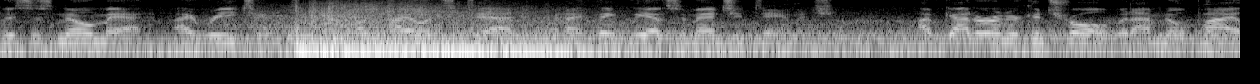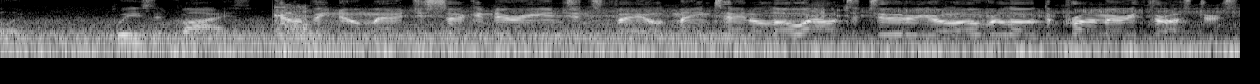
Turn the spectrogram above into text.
this is Nomad. I read you. Our pilot's dead, and I think we have some engine damage. I've got her under control, but I'm no pilot. Please advise. Copy, Nomad. Your secondary engines failed. Maintain a low altitude or you'll overload the primary thrusters.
